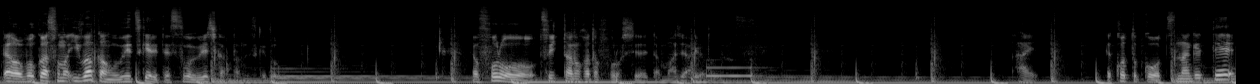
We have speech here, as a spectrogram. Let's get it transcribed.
だから僕はその違和感を植え付けれてすごい嬉しかったんですけどフォローツイッターの方フォローしていただいたらマジありがとうございます。はい。でことこうつなげて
